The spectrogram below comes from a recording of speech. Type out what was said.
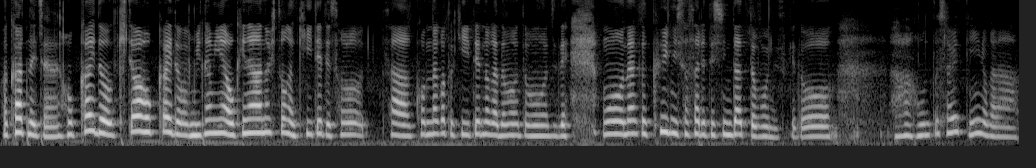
わかんないじゃん。北海道、北は北海道、南は沖縄の人が聞いてて、そう、さ、こんなこと聞いてんのかと思うともうマジで、もうなんか杭に刺されて死んだって思うんですけど、ああ、ほんと喋っていいのかな。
